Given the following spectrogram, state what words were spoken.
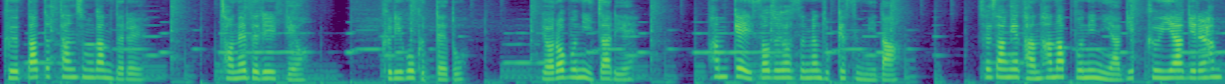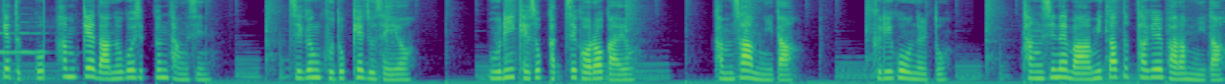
그 따뜻한 순간들을 전해드릴게요. 그리고 그때도 여러분이 이 자리에 함께 있어 주셨으면 좋겠습니다. 세상에 단 하나뿐인 이야기, 그 이야기를 함께 듣고 함께 나누고 싶은 당신. 지금 구독해 주세요. 우리 계속 같이 걸어가요. 감사합니다. 그리고 오늘도 당신의 마음이 따뜻하길 바랍니다.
